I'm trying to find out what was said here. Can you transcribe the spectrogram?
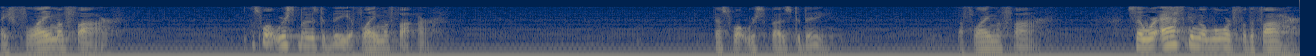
a flame of fire. That's what we're supposed to be a flame of fire. That's what we're supposed to be a flame of fire. So we're asking the Lord for the fire.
